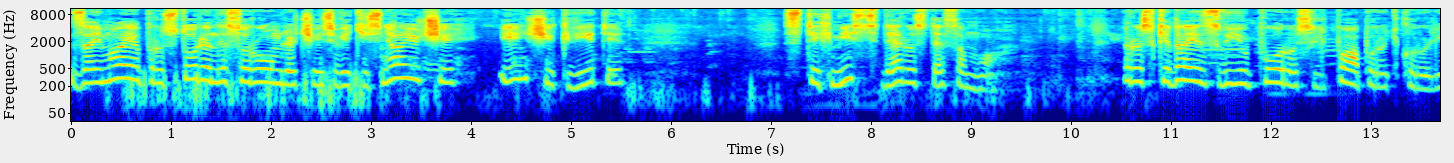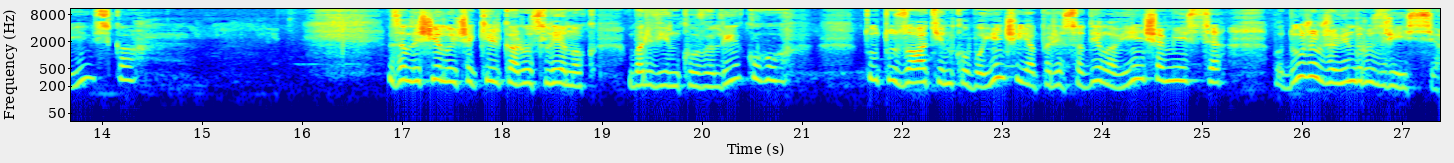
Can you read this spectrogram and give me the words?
займає простори, не соромлячись, витісняючи інші квіти з тих місць, де росте сама. Розкидає свою поросль папороть королівська. Залишило ще кілька рослинок барвінку великого тут у затінку, бо інший я пересадила в інше місце, бо дуже вже він розрісся.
